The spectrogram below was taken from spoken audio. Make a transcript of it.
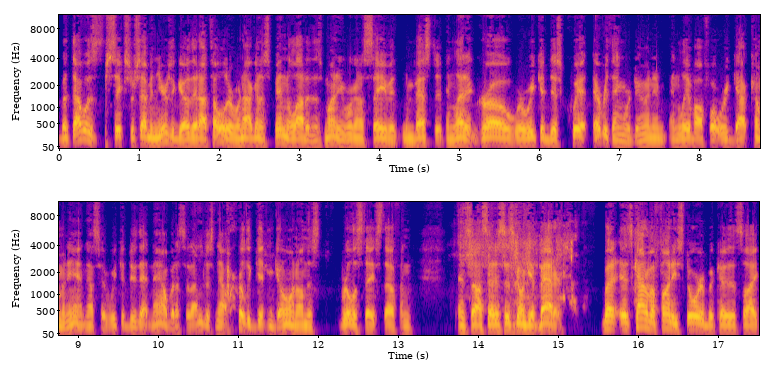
But that was six or seven years ago that I told her we're not gonna spend a lot of this money. We're gonna save it and invest it and let it grow where we could just quit everything we're doing and, and live off what we got coming in. And I said, We could do that now. But I said, I'm just now really getting going on this real estate stuff and and so I said, it's just going to get better. But it's kind of a funny story because it's like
